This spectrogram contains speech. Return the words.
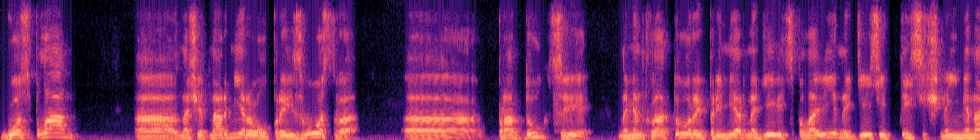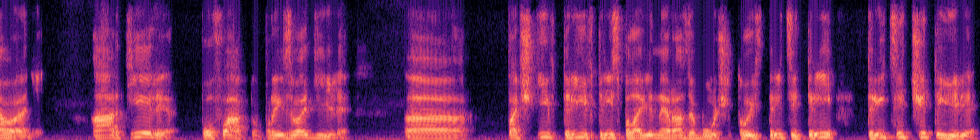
Госплан, значит, нормировал производство продукции номенклатуры примерно 9,5-10 тысяч наименований. А артели по факту производили почти в 3-3,5 раза больше. То есть 33 34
